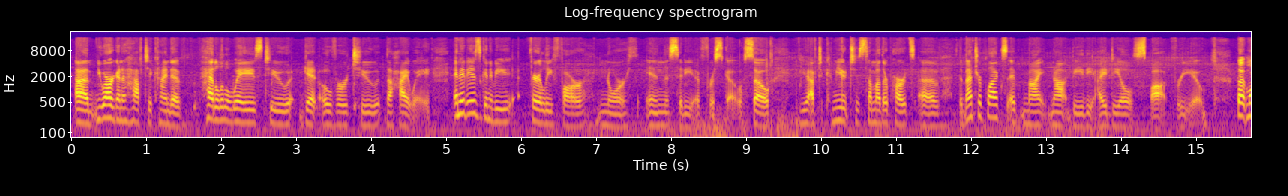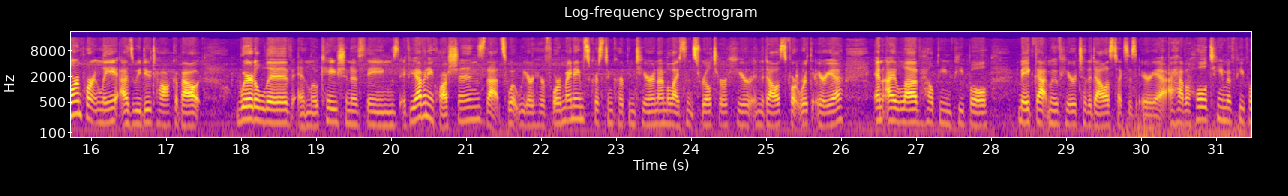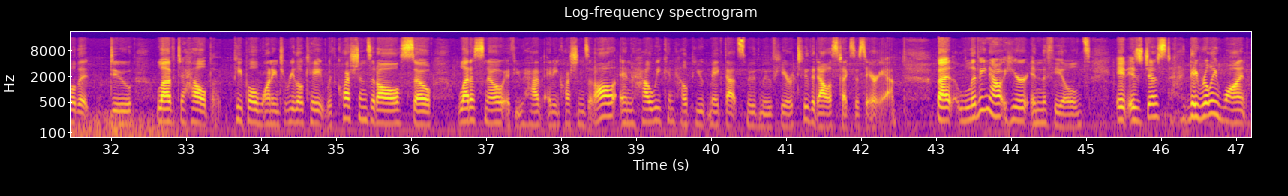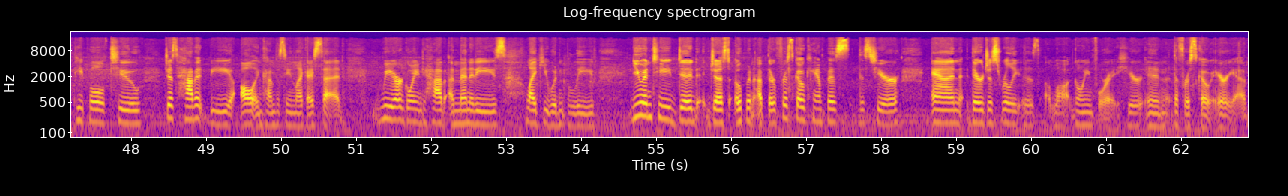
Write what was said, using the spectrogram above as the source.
um, you are going to have to kind of head a little ways to get over to the highway. And it is going to be fairly far north in the city of Frisco. So if you have to commute to some other parts of the Metroplex, it might not be the ideal spot for you. But more importantly, as we do talk about where to live and location of things. If you have any questions, that's what we are here for. My name is Kristen Carpentier and I'm a licensed realtor here in the Dallas Fort Worth area. And I love helping people make that move here to the Dallas, Texas area. I have a whole team of people that do love to help people wanting to relocate with questions at all. So let us know if you have any questions at all and how we can help you make that smooth move here to the Dallas, Texas area. But living out here in the fields, it is just, they really want people to just have it be all encompassing, like I said. We are going to have amenities like you wouldn't believe. UNT did just open up their Frisco campus this year, and there just really is a lot going for it here in the Frisco area.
